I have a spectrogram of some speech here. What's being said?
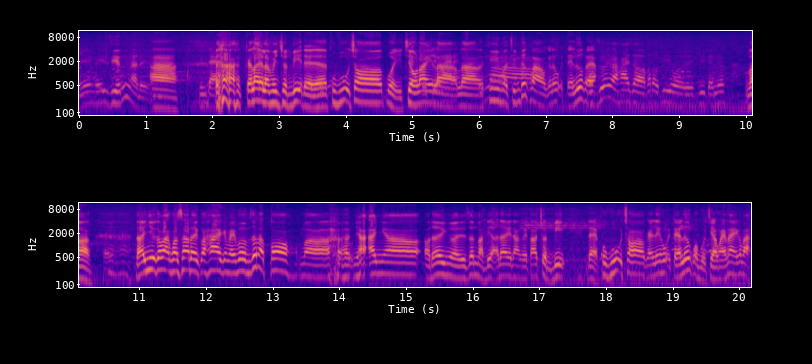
mấy, mấy giếng là để à mình té. cái này là mình chuẩn bị để phục vụ cho buổi chiều nay là là khi mà chính thức vào cái lễ hội té nước đấy ạ. rưỡi là 2 giờ bắt đầu thi rồi thi té nước. Vâng. Đấy. Như các bạn quan sát đây có hai cái máy bơm rất là to mà nhà anh à, ở đây người dân bản địa ở đây là người ta chuẩn bị để phục vụ cho cái lễ hội té nước vào buổi chiều ngày hôm nay các bạn.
